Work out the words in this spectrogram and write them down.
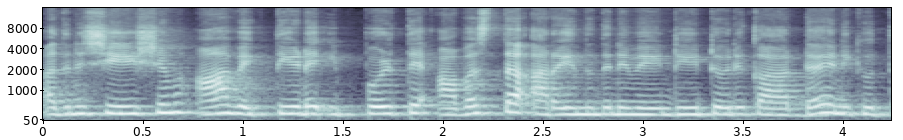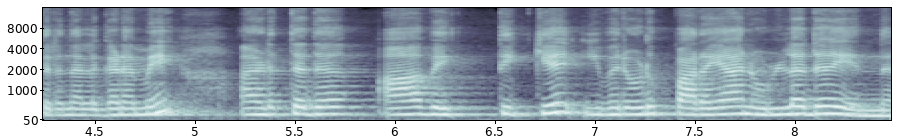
അതിനുശേഷം ആ വ്യക്തിയുടെ ഇപ്പോഴത്തെ അവസ്ഥ അറിയുന്നതിന് വേണ്ടിയിട്ട് ഒരു കാർഡ് എനിക്ക് ഉത്തരം നൽകണമേ. അടുത്തത് ആ വ്യക്തിക്ക് ഇവരോട് പറയാനുള്ളത് എന്ന്.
